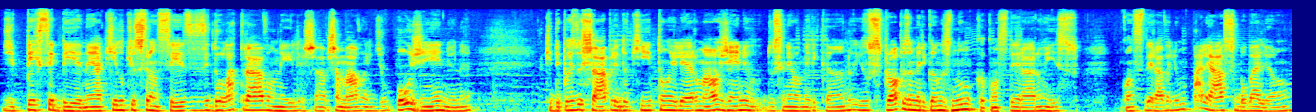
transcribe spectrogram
de perceber, né? Aquilo que os franceses idolatravam nele, chamavam ele de um o gênio, né? Que depois do Chaplin, do Keaton, ele era o maior gênio do cinema americano e os próprios americanos nunca consideraram isso. Consideravam ele um palhaço bobalhão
